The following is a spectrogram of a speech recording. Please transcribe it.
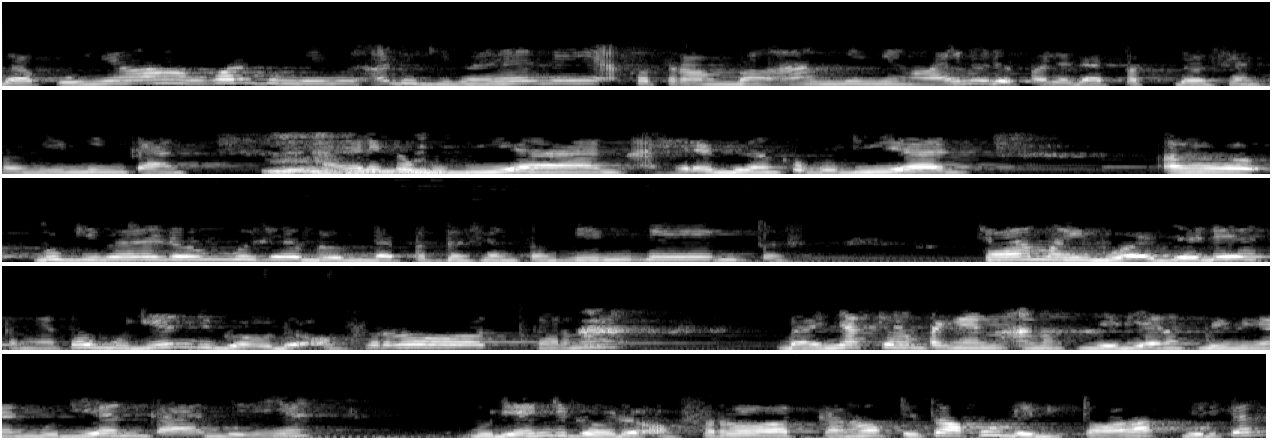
nggak punya. Lah aku kan pembimbing aduh gimana nih? Aku terombang ambing yang lain udah pada dapat dosen pembimbing kan. Akhirnya kemudian akhirnya bilang kemudian e, bu gimana dong bu? Saya belum dapat dosen pembimbing. Terus saya sama ibu aja deh. Ternyata Budian juga udah overload karena banyak yang pengen anak jadi anak bimbingan Budian kan. Jadinya Budian juga udah overload. Karena waktu itu aku udah ditolak. Jadi kan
